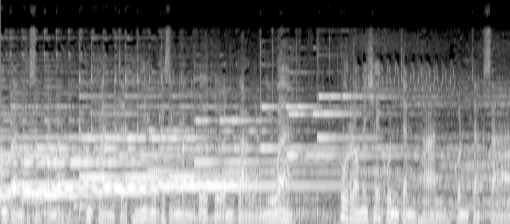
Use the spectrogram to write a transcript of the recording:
ต้องการจะสบประมาทต้องการจะทำให้อนุปสัมบันเก้อเขินกล่าวอย่างนี้ว่า พวกเราไม่ใช่คนจันทาน คนจักสาร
